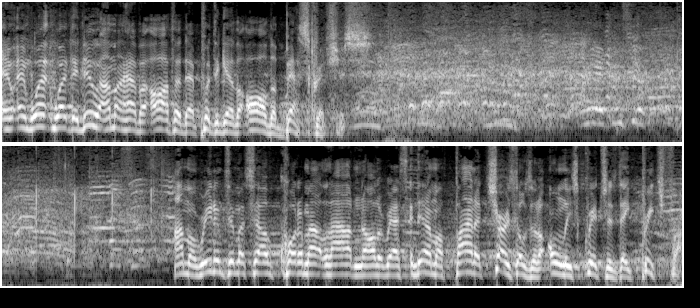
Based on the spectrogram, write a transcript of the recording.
And, and what, what they do, I'm gonna have an author that put together all the best scriptures. I'm gonna read them to myself, quote them out loud, and all the rest, and then I'm gonna find a church. Those are the only scriptures they preach from.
